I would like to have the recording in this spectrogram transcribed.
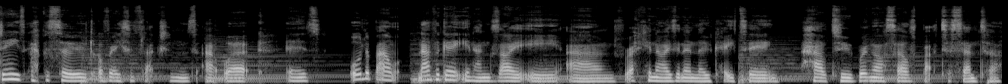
Today's episode of Race Reflections at Work is all about navigating anxiety and recognizing and locating how to bring ourselves back to center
